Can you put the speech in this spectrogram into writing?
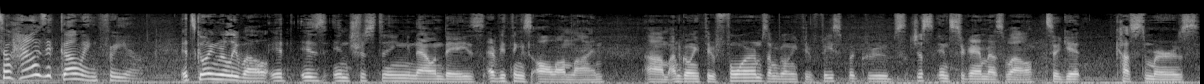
So how's it going for you? It's going really well. It is interesting nowadays. Everything's all online. Um, I'm going through forums, I'm going through Facebook groups, just Instagram as well to get customers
